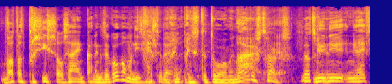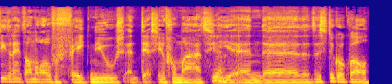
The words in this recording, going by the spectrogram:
wat dat precies zal zijn, kan ik natuurlijk ook allemaal niet voorspellen. geen presentatoren meer nodig straks. Dat nu, nu, nu heeft iedereen het allemaal over fake news en desinformatie. Ja. En dat is natuurlijk ook wel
